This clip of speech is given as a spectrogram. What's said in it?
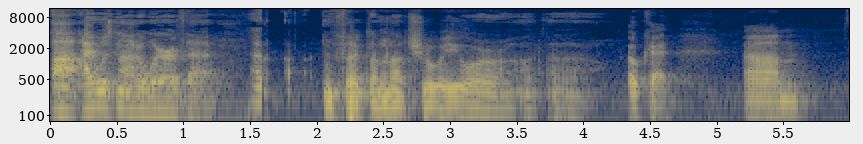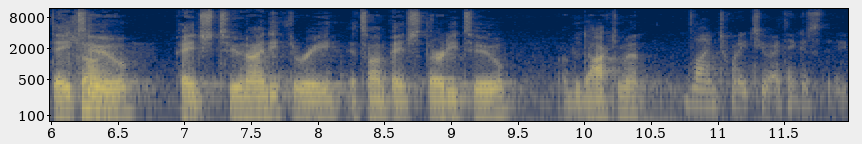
Uh, I was not aware of that. In fact, I'm not sure where you are. uh, Okay. Um, Day Sorry. two, page 293, it's on page 32 of the document. Line 22, I think, is the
